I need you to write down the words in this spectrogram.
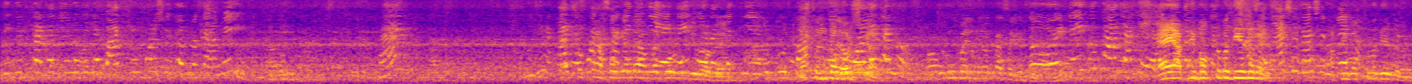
টিকিট কাটার জন্য বাথরুম পরিষ্কার করব আমি? এই, আপনি বক্তব্য দিয়ে যাবেন। আসেন, আপনি বক্তব্য দিয়ে যাবেন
